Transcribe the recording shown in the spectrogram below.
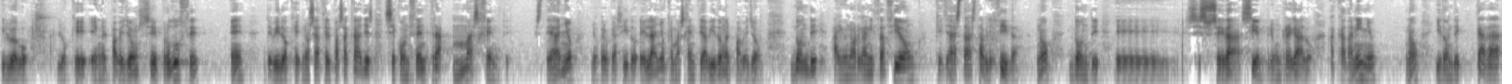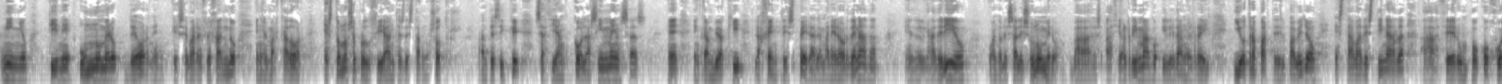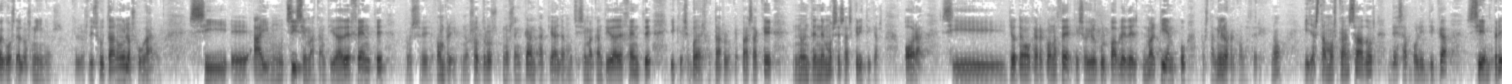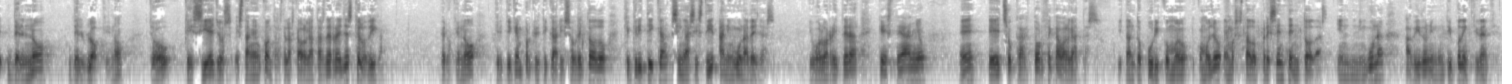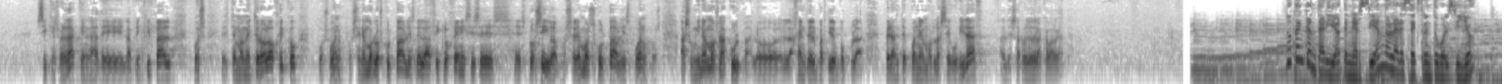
Y luego, lo que en el pabellón se produce, ¿eh? debido a que no se hace el pasacalles, se concentra más gente este año yo creo que ha sido el año que más gente ha habido en el pabellón, donde hay una organización que ya está establecida, ¿no? donde eh, se, da siempre un regalo a cada niño, ¿no? y donde cada niño tiene un número de orden que se va reflejando en el marcador. Esto no se producía antes de estar nosotros. Antes sí que se hacían colas inmensas, ¿eh? en cambio aquí la gente espera de manera ordenada en el graderío, cuando le sale su número va hacia el rey mago y le dan el rey. Y otra parte del pabellón estaba destinada a hacer un poco juegos de los niños, que los disfrutaron y los jugaron. Si eh, hay muchísima cantidad de gente, pues eh, hombre, nosotros nos encanta que haya muchísima cantidad de gente y que se pueda disfrutar. Lo que pasa que no entendemos esas críticas. Ahora, si yo tengo que reconocer que soy el culpable del mal tiempo, pues también lo reconoceré, ¿no? Y ya estamos cansados de esa política siempre del no del bloque, ¿no? Yo que si ellos están en contra de las cabalgatas de Reyes, que lo digan pero que no critiquen por criticar y sobre todo que critican sin asistir a ninguna de ellas. Y vuelvo a reiterar que este año eh, he hecho 14 cabalgatas y tanto Puri como, como yo hemos estado presentes en todas y en ninguna ha habido ningún tipo de incidencia. Sí que es verdad que en la de la principal, pues el tema meteorológico, pues bueno, pues seremos los culpables de la ciclogénesis explosiva, pues seremos culpables. Bueno, pues asumiremos la culpa, la gente del Partido Popular, pero anteponemos la seguridad al desarrollo de la cabalgata. ¿No te encantaría tener 100 dólares extra en tu bolsillo?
